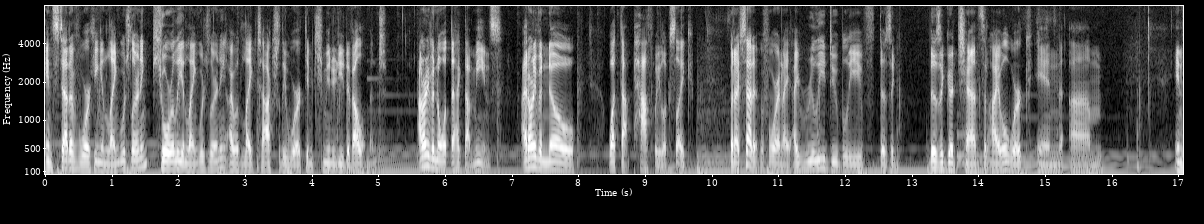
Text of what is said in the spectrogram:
instead of working in language learning, purely in language learning, I would like to actually work in community development. I don't even know what the heck that means. I don't even know what that pathway looks like. But I've said it before, and I, I really do believe there's a there's a good chance that I will work in um, in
